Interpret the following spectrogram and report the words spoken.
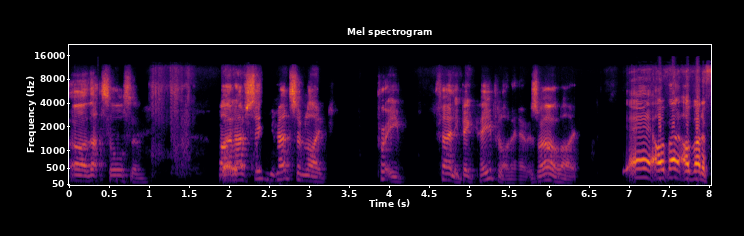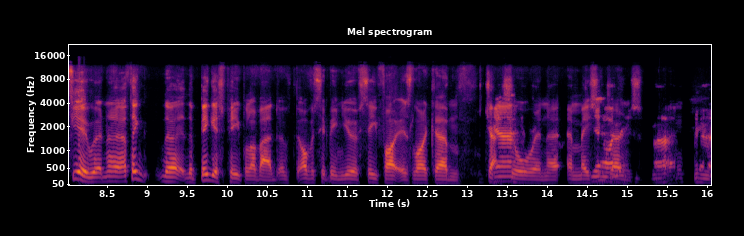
oh, that's awesome. And I've seen you've had some like pretty fairly big people on here as well. Like, Yeah, I've had, I've had a few, and uh, I think the the biggest people I've had have obviously been UFC fighters like um, Jack Yeah. Shore and uh, and Mason Yeah, Jones, yeah,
